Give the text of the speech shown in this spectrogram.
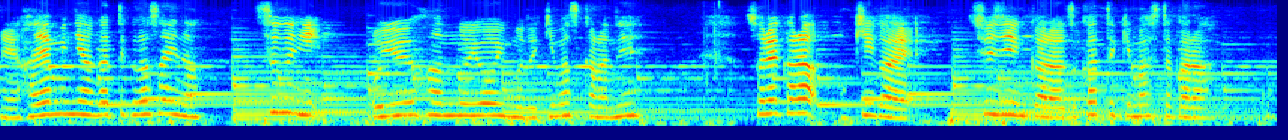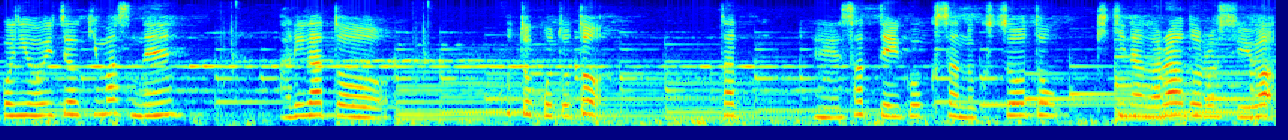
えー早めに上がってくださいな。すぐにお夕飯の用意もできますからね。それからお着替え、主人から預かってきましたから、ここに置いておきますね。ありがとう。ことことと、た、えー去っていく奥さんの靴音を聞きながらドロシーは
